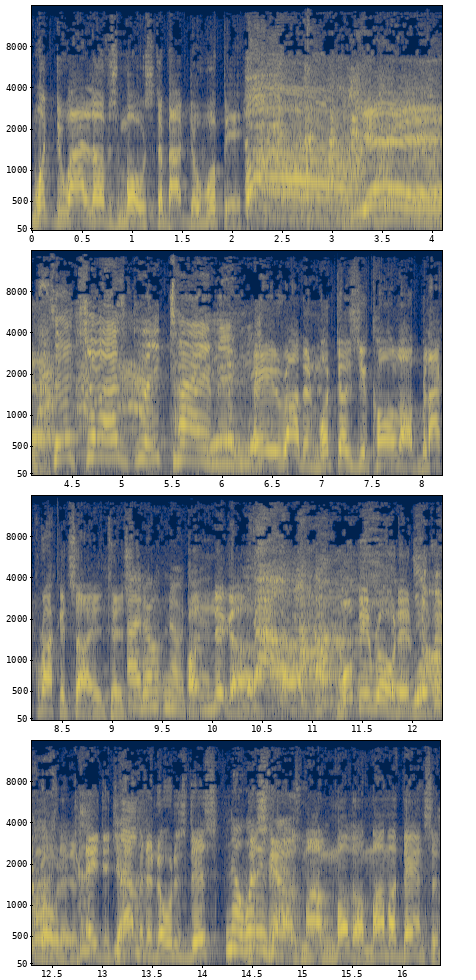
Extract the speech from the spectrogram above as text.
What do I loves most about the Whoopi? Oh, yeah. That sure has great timing. Hey, Robin, what does you call a black rocket scientist? I don't know, A Ted. nigger. Whoopi wrote it. Whoopi wrote it. Hey, did you happen to notice this? No, what this is here that? is my mother, Mama Dancing.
